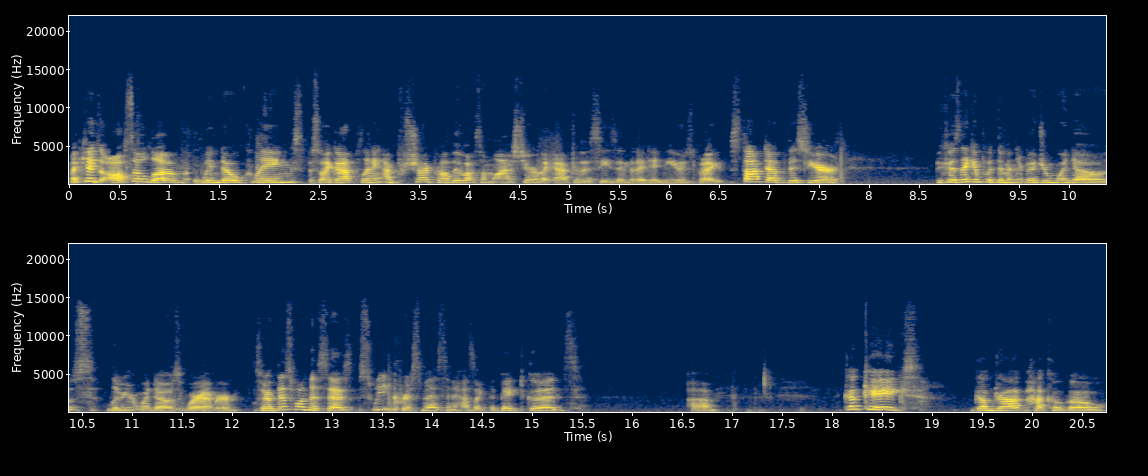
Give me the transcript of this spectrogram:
My kids also love window clings, so I got plenty. I'm sure I probably bought some last year, like after the season that I didn't use, but I stocked up this year because they can put them in their bedroom windows, living room windows, wherever. So I have this one that says Sweet Christmas, and it has like the baked goods, um, cupcakes, gumdrop, hot cocoa,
